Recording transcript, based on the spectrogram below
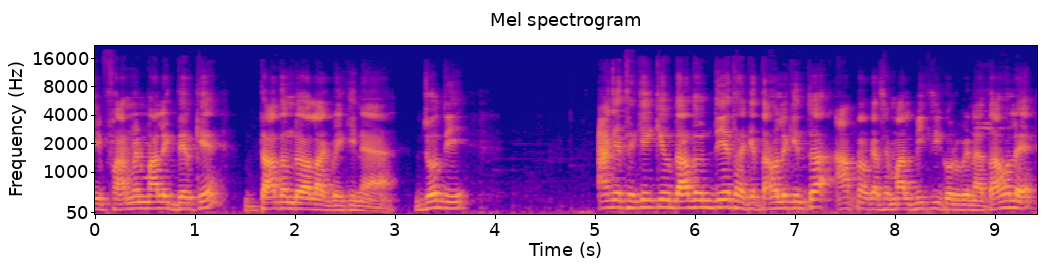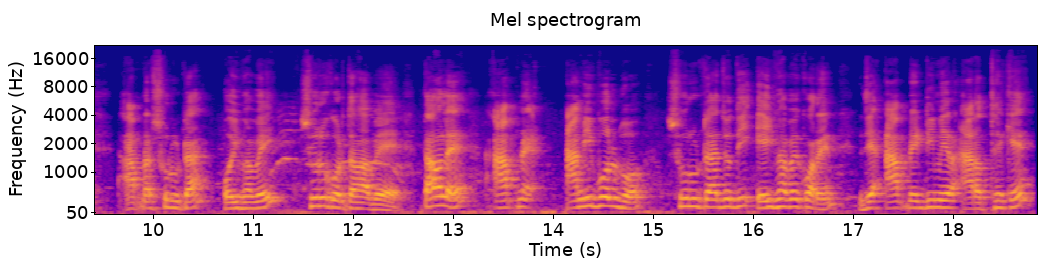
এই ফার্মের মালিকদেরকে দাদন দেওয়া লাগবে কি না? যদি আগে থেকে কেউ দাদন দিয়ে থাকে, তাহলে কিন্তু আপনার কাছে মাল বিক্রি করবে না। তাহলে আপনার শুরুটা ওইভাবেই শুরু করতে হবে। তাহলে আপনি, আমি বলব শুরুটা যদি এইভাবে করেন যে আপনি ডিমের আড়ত থেকে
